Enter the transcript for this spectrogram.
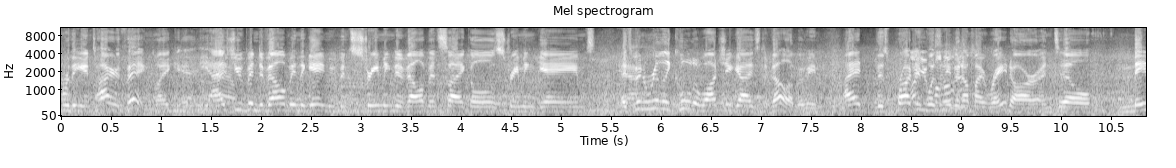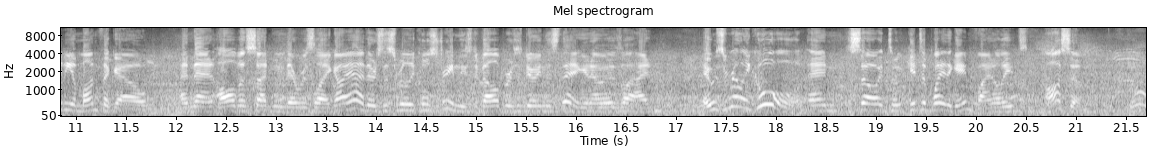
for the entire thing. Like, as you've been developing the game, you've been streaming development cycles, streaming games. It's been really cool to watch you guys develop. I mean, I had this project you wasn't even it? on my radar until maybe a month ago, and then all of a sudden there was like, oh yeah, there's this really cool stream. These developers are doing this thing, and I was like, I, it was really cool. And so to get to play the game finally, it's awesome. Cool,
